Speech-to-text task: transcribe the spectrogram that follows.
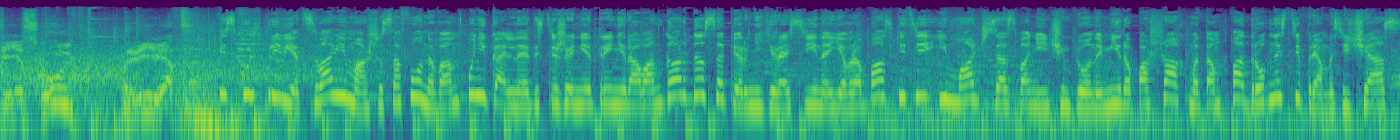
Физкульт, привет! Физкульт, привет! С вами Маша Сафонова. Уникальное достижение тренера «Авангарда», соперники России на Евробаскете и матч за звание чемпиона мира по шахматам. Подробности прямо сейчас.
